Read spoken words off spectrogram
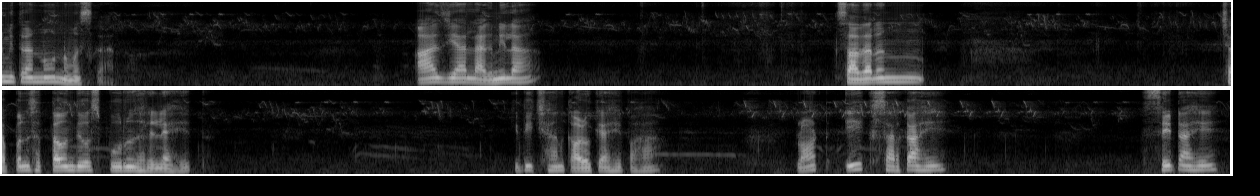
मित्रांनो नमस्कार. आज या लागणीला साधारण छप्पन सत्तावन्न दिवस पूर्ण झालेले आहेत. किती छान काळोखे आहे पहा. प्लॉट एकसारखा आहे. सेट आहे.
